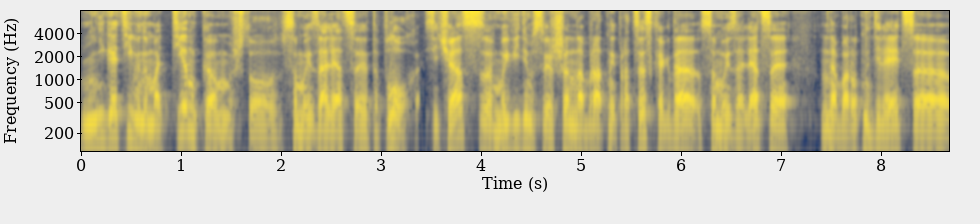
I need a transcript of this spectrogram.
негативным оттенком, что самоизоляция — это плохо. Сейчас мы видим совершенно обратный процесс, когда самоизоляция наоборот, наделяется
